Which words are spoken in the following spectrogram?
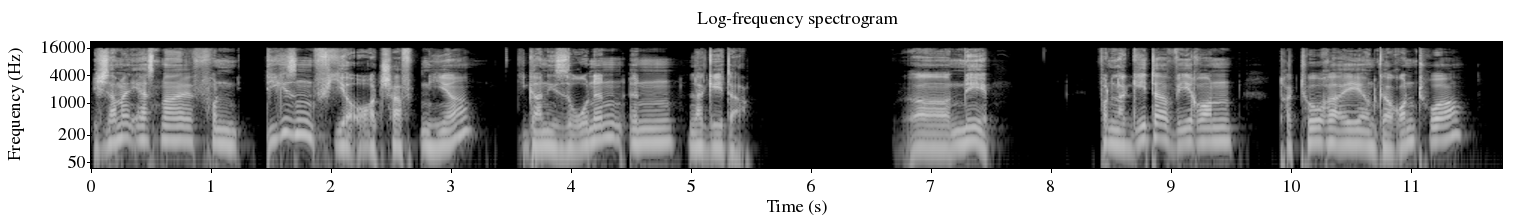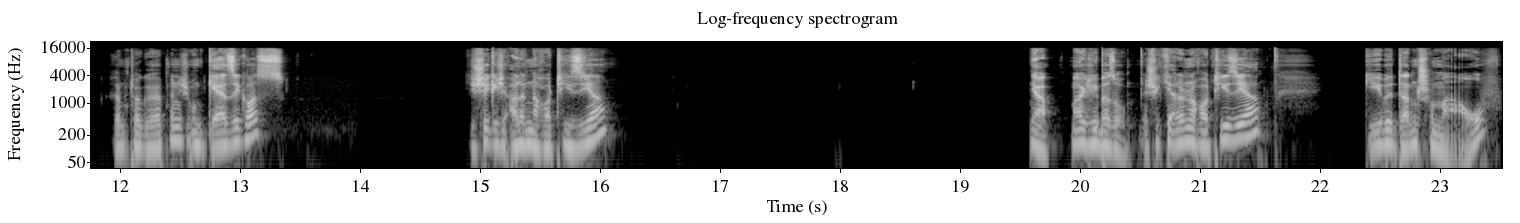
Ich sammle erstmal von diesen vier Ortschaften hier die Garnisonen in Lageta. Äh, nee. Von Lageta, Veron, Traktorae und Garontor. Remtor gehört mir nicht. Und Gersigos. Die schicke ich alle nach Ortisia. Ja, mache ich lieber so. Ich schicke die alle nach Ortisia, gebe dann schon mal auf.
